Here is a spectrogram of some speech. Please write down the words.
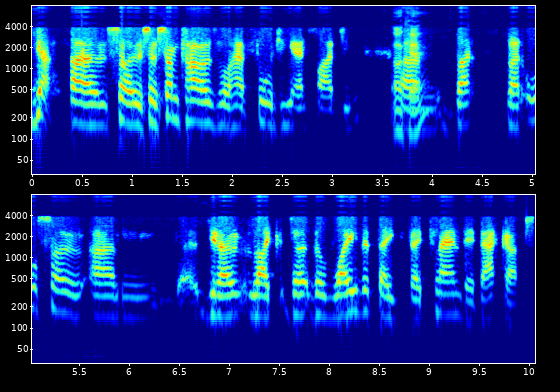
Yeah uh, so so some towers will have 4g and 5g okay. Um, but but also um, you know like the the way that they they plan their backups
